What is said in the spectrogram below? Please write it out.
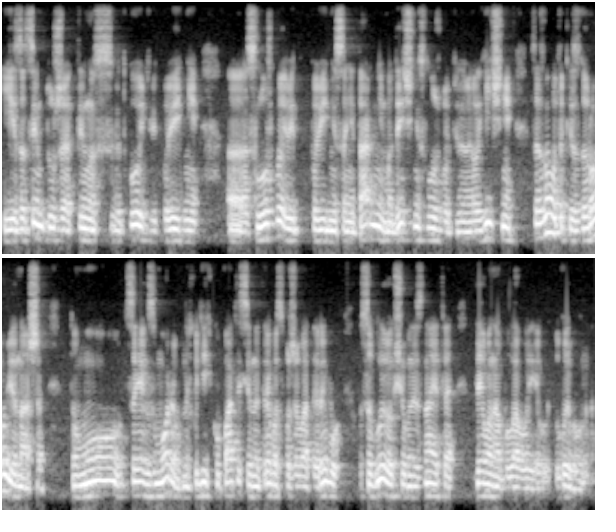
і за цим дуже активно слідкують відповідні е, служби, відповідні санітарні, медичні служби, епідеміологічні. Це знову таки здоров'я наше. Тому це як з морем. Не ходіть купатися, не треба споживати рибу, особливо якщо ви не знаєте, де вона була виловлена.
